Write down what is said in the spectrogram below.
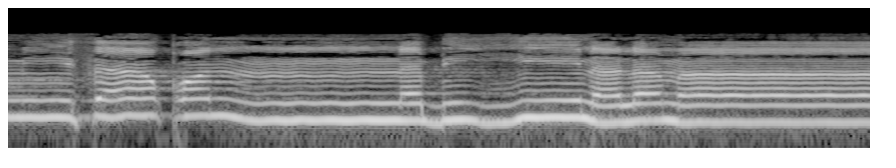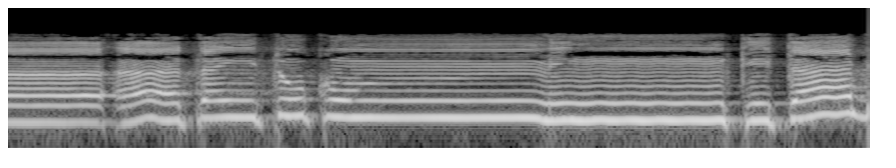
ميثاق النبيين لما اتيتكم من كتاب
